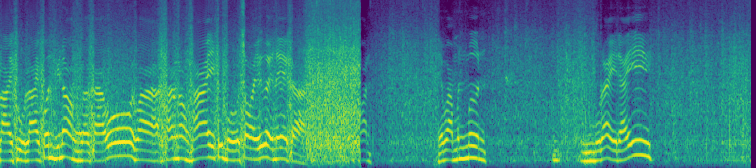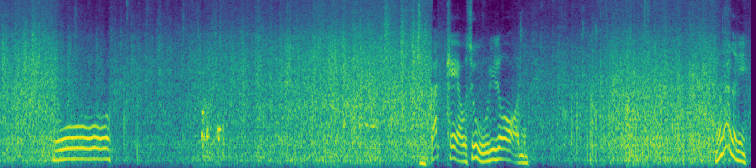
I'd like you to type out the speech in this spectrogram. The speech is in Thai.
หลายผู้หลายคนพี่น้องแล้วก็โอ้ยว่าทางน้องชายคือโบซอยเอ้ยเนี่ยก็ก่อนเดี๋ยวว่ามันมืนบ่ได้ไดโอ้กัดแขวสู้พี่รอนี่เออนี่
